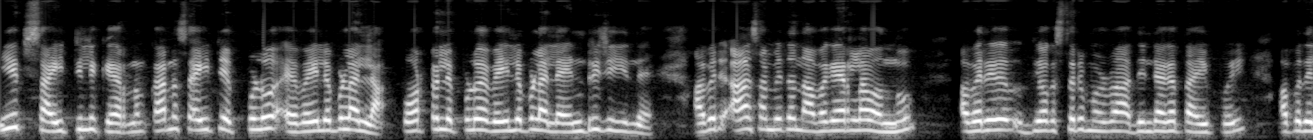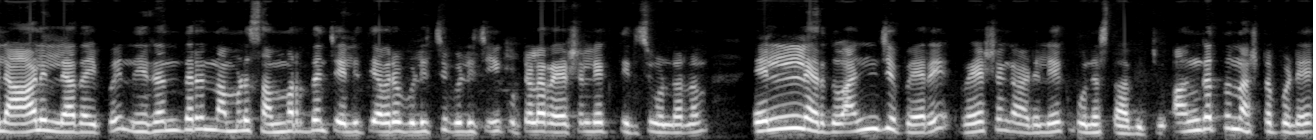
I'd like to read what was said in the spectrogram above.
ഈ സൈറ്റിൽ കയറണം. കാരണം സൈറ്റ് എപ്പോഴും അവൈലബിൾ അല്ല. പോർട്ടൽ എപ്പോഴും അവൈലബിൾ അല്ല എൻട്രി ചെയ്യുന്നത് അവർ ആ സമയത്ത് നവകേരള വന്നു. അവർ ഉദ്യോഗസ്ഥർ മുഴുവൻ അതിന്റെ അകത്തായിപ്പോയി. അപ്പോൾ ഇതിൽ ആളില്ലാതായിപ്പോയി. നിരന്തരം നമ്മൾ സമ്മർദ്ദം ചെലുത്തി അവരെ വിളിച്ച് വിളിച്ച് ഈ കുട്ടികളെ റേഷനിലേക്ക് തിരിച്ചു കൊണ്ടുവരണം. എല്ലായിടത്തും അഞ്ച് പേരെ റേഷൻ കാർഡിലേക്ക് പുനഃസ്ഥാപിച്ചു. അംഗത്വം നഷ്ടപ്പെട്ട്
